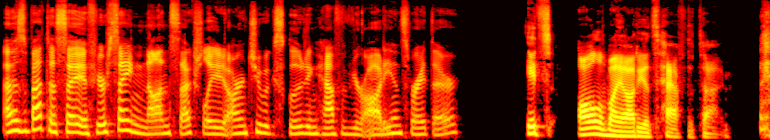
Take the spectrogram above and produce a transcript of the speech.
I was about to say, if you're saying non sexually, aren't you excluding half of your audience right there? it's all of my audience half the time.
